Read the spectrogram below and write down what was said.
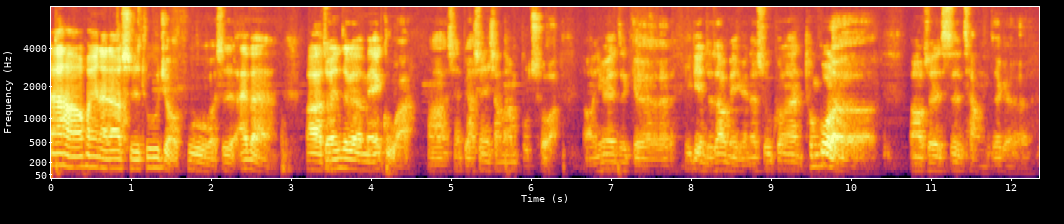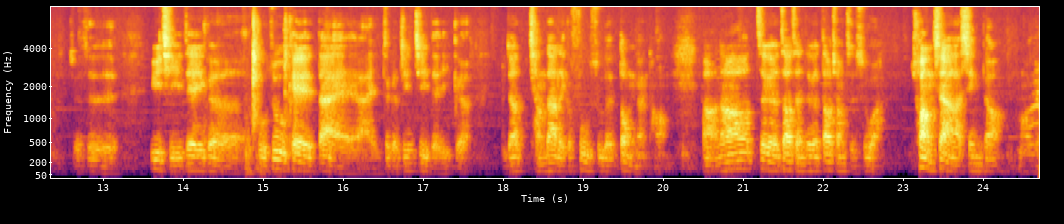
大家好，欢迎来到十突九富，我是 Evan 啊。昨天这个美股啊啊，现表现相当不错啊啊，因为这个一点九兆美元的纾困案通过了啊，所以市场这个就是预期这一个补助可以带来这个经济的一个比较强大的一个复苏的动能哈啊，然后这个造成这个道琼指数啊创下了新高，然后就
